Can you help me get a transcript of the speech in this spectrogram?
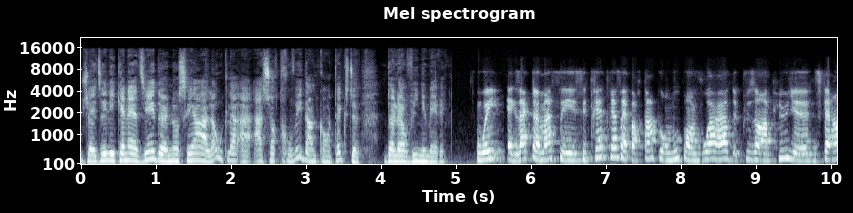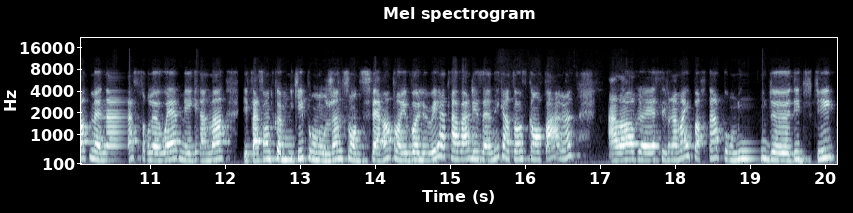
j'allais dire les Canadiens d'un océan à l'autre là à, se retrouver dans le contexte de, de leur vie numérique. Oui, exactement. C'est très, très important pour nous. On le voit hein, de plus en plus. Il y a différentes menaces sur le web, mais également les façons de communiquer pour nos jeunes sont différentes, ont évolué à travers les années quand on se compare. Hein. Alors, euh, c'est vraiment important pour nous d'éduquer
